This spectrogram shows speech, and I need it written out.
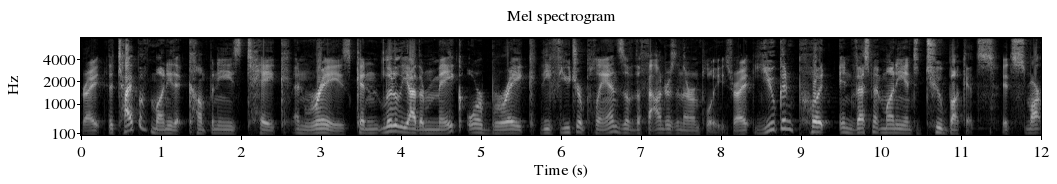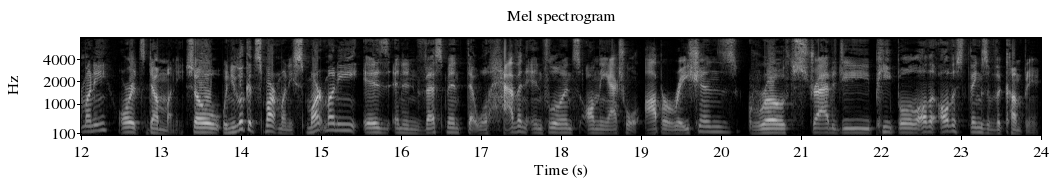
right? The type of money that companies take and raise can literally either make or break the future plans of the founders and their employees, right? You can put investment money into two buckets. It's smart money or it's dumb money. So when you look at smart money, smart money is an investment that will have an influence on the actual operations, growth, strategy, people, all the all the things of the company,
